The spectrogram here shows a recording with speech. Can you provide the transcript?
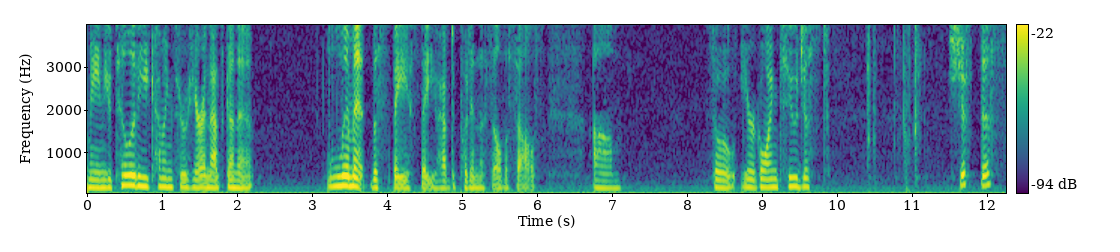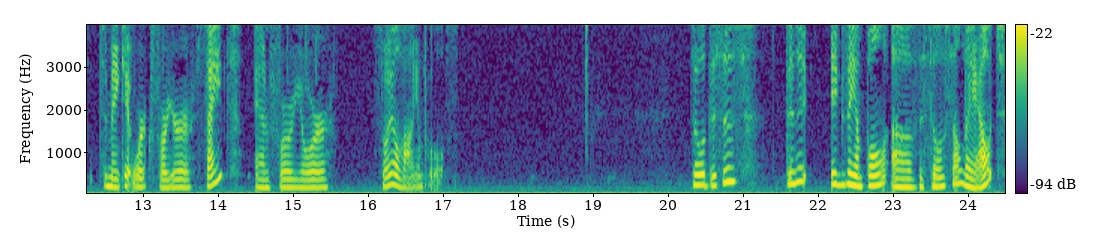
main utility coming through here, and that's going to limit the space that you have to put in the Silva-Cells. Um, so you're going to just shift this to make it work for your site and for your soil volume goals. So this is the example of the Silva-Cell layout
